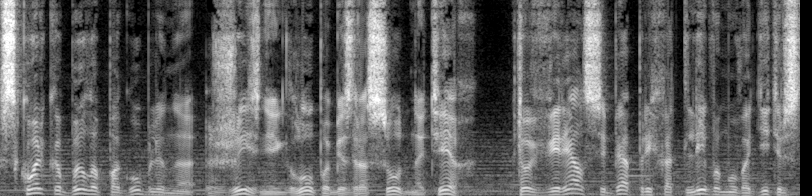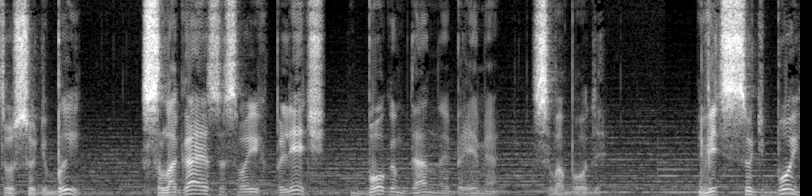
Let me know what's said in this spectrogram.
Сколько было погублено жизней глупо, безрассудно тех, кто вверял себя прихотливому водительству судьбы, слагая со своих плеч Богом данное бремя свободы. Ведь с судьбой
